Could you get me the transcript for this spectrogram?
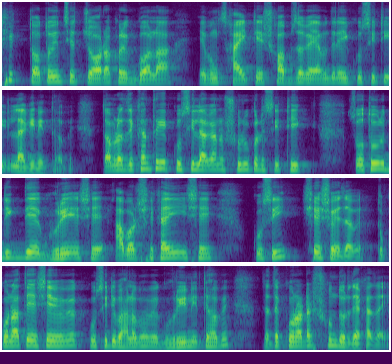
ঠিক তত ইঞ্চি চওড়া করে গলা এবং সাইডে সব জায়গায় আমাদের এই কুচিটি লাগিয়ে নিতে হবে। তো আমরা যেখান থেকে কুচি লাগানো শুরু করেছি, ঠিক চতুর্দিক দিয়ে ঘুরে এসে আবার সেখানেই সে কুচি শেষ হয়ে যাবে। তো কোনাতে এসে এভাবে কুচিটি ভালোভাবে ঘুরিয়ে নিতে হবে, যাতে কোনাটা সুন্দর দেখা যায়।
